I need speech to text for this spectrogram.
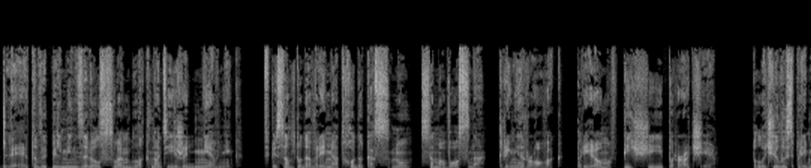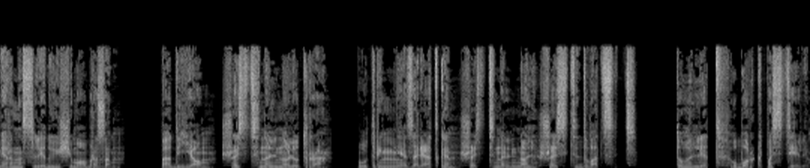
Для этого пельмень завел в своем блокноте ежедневник. Вписал туда время отхода ко сну, самого сна, тренировок, приемов пищи и прочее. Получилось примерно следующим образом. Подъем 6.00 утра. Утренняя зарядка 6.00-6.20. Туалет, уборка постели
